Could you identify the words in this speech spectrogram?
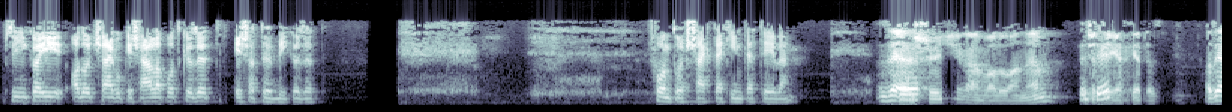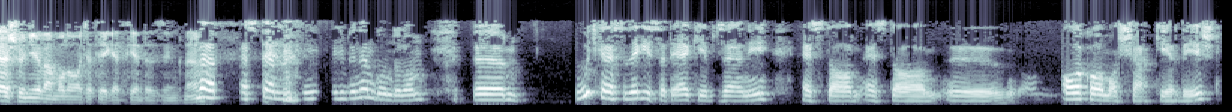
pszichikai adottságok és állapot között, és a többi között? fontosság tekintetében? Az első nyilvánvalóan, nem? Téged kérdezzünk. Az első nyilvánvalóan, hogyha téged kérdezzünk, nem? Nem, ezt nem, egyébként nem gondolom. Úgy kell ezt az egészet elképzelni, ezt a, ezt a ö, alkalmasság kérdést,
